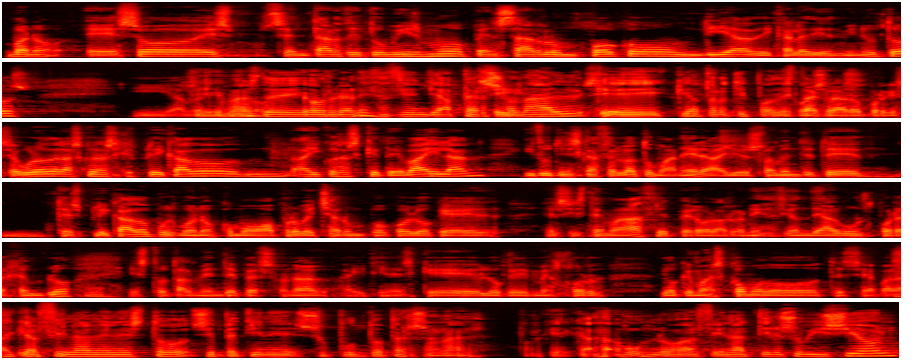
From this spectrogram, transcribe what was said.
Bueno, eso es sentarte tú mismo, pensarlo un poco, un día, dedicarle 10 minutos y más de organización ya personal que, otro tipo de Está cosas. claro, porque seguro de las cosas que he explicado hay cosas que te bailan y tú tienes que hacerlo a tu manera. Yo solamente te, he explicado, pues bueno, cómo aprovechar un poco lo que el, sistema hace, pero la organización de álbums, por ejemplo, es totalmente personal. Ahí tienes que lo que mejor, lo que más cómodo te sea para ti. que al final en esto siempre tiene su punto personal, porque cada uno al final tiene su visión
